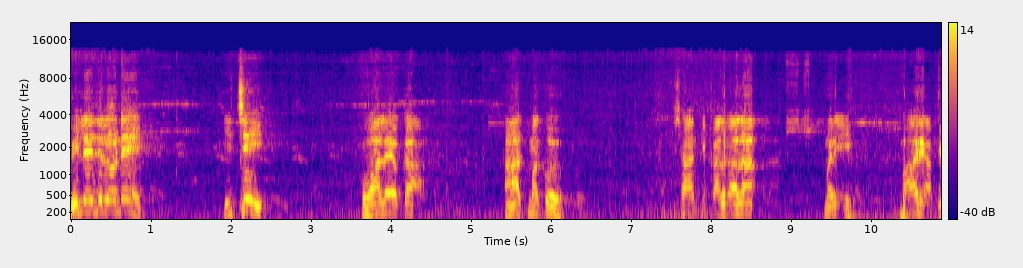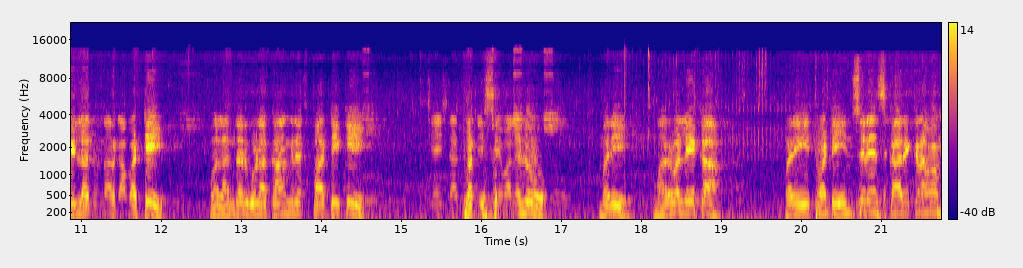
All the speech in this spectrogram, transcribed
విలేజ్లోనే ఇచ్చి వాళ్ళ యొక్క ఆత్మకు శాంతి కలగాల. మరి భార్య పిల్లలు ఉన్నారు కాబట్టి వాళ్ళందరూ కూడా కాంగ్రెస్ పార్టీకి చేసినటువంటి సేవలను మరి మరవలేక మరి ఇటువంటి ఇన్సూరెన్స్ కార్యక్రమం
